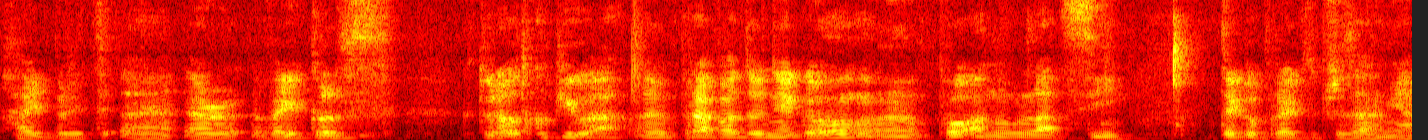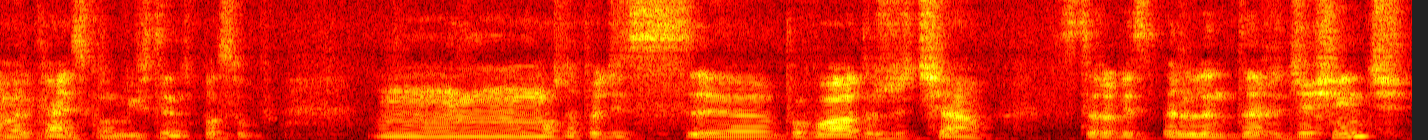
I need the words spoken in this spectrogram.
Hybrid Air Vehicles, która odkupiła e, prawa do niego e, po anulacji tego projektu przez Armię Amerykańską. I w ten sposób mm, można powiedzieć e, powołała do życia sterowiec Erlander 10,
